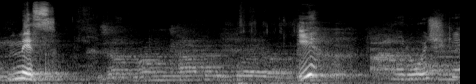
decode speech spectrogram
Вниз. І ручки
